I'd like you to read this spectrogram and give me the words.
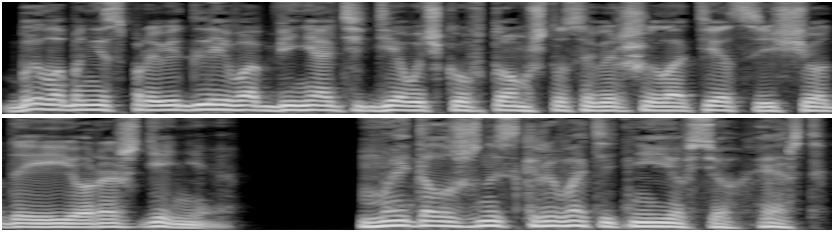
Было бы несправедливо обвинять девочку в том, что совершил отец еще до ее рождения. «Мы должны скрывать от нее все, Херт.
